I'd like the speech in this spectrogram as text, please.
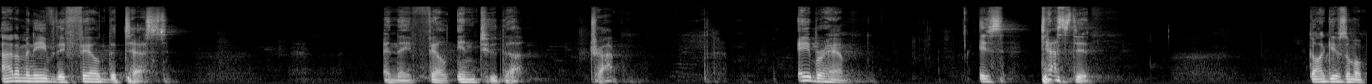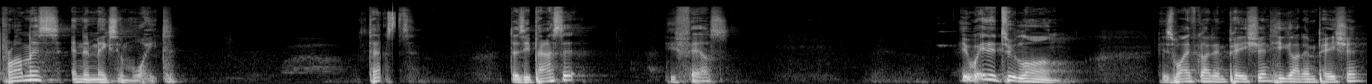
Adam and Eve, they failed the test and they fell into the trap. Abraham, is tested. God gives him a promise and then makes him wait. Test. Does he pass it? He fails. He waited too long. His wife got impatient, he got impatient,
